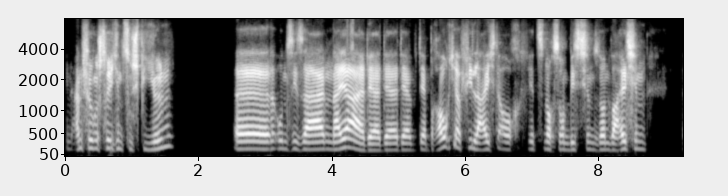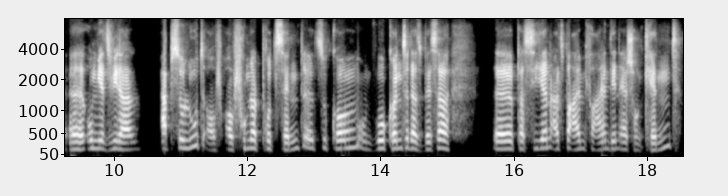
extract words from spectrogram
in Anführungsstrichen zu spielen. Äh, und sie sagen, naja, der, der, der, der braucht ja vielleicht auch jetzt noch so ein bisschen so ein Weilchen, äh, um jetzt wieder absolut auf, auf 100 Prozent äh, zu kommen. Und wo könnte das besser äh, passieren als bei einem Verein, den er schon kennt?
